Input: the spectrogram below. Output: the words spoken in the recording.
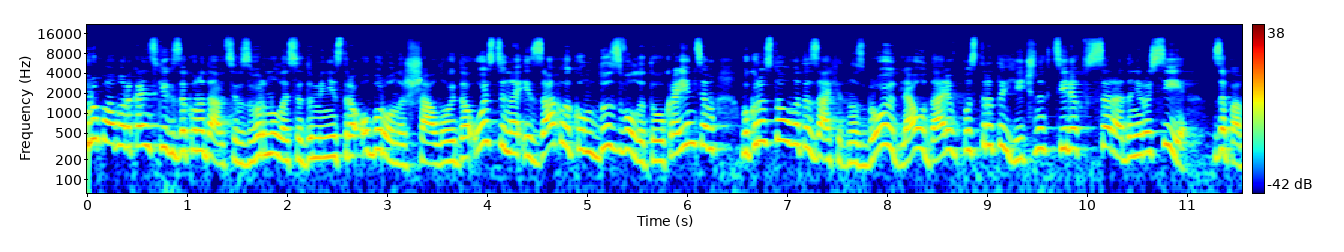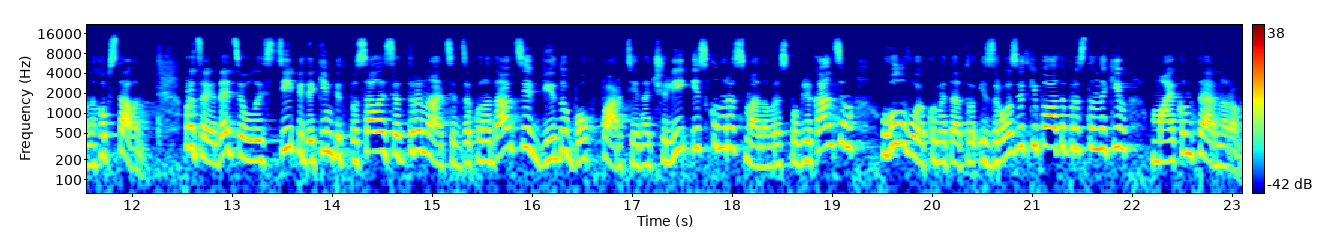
Група американських законодавців звернулася до міністра оборони США Ллойда Остіна із закликом дозволити українцям використовувати західну зброю для ударів по стратегічних цілях всередині Росії за певних обставин. Про це йдеться у листі, під яким підписалися 13 законодавців від обох партій на чолі із конгресменом республіканцем, головою комітету із розвідки Палати представників Майком Тернером.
